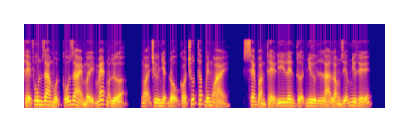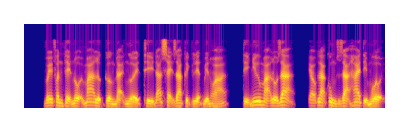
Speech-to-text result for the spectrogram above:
thể phun ra một cỗ dài mấy mét ngọn lửa, ngoại trừ nhiệt độ có chút thấp bên ngoài, xem toàn thể đi lên tựa như là lòng diễm như thế. Về phần thể nội ma lực cường đại người thì đã xảy ra kịch liệt biến hóa, tỉ như mã lộ dạ eo lạ cùng dạ hai tỷ muội,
